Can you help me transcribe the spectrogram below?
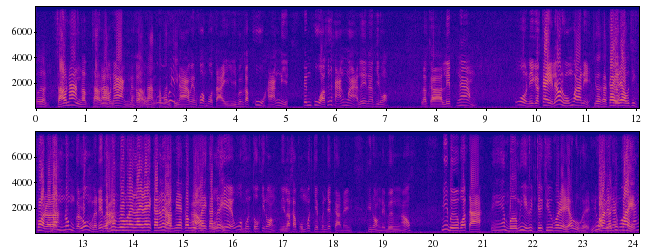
เออสาวนางครับสาวนางสาวนางนะครับสาวนางกับพันโอ้ยทิพหย์นาเหมือนความโพตายอีหลีเบิ่งครับผู้หางนี่เป็นผัวคือหางหมาเลยนะพี่น้อง แล้วก็เล็บงาม โอ้นี่ก็ใกล้แล้วผมว่านี่เจอก็ใกล้แล้วที่คลอดแล้วนล่ะมนมก็ลงแล้วเด้เออตานมลงไล่ๆๆกันเลยครับแม่กับลูกไล่กันเลยโอเคโอ้ฝนตกพี่น้องนี่แหละครับ ผมมาเก็บบรรยากาศในพี่น้องได้เบิ่งเอามีเบอร์บ่ตานี่เบอร์มีชื่อชื่อบ่ได้แล้วลูกเอ้ยอยู่หันแล้วบ่อยู่เป็นหยังป้ายบ่เป็นหยัง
